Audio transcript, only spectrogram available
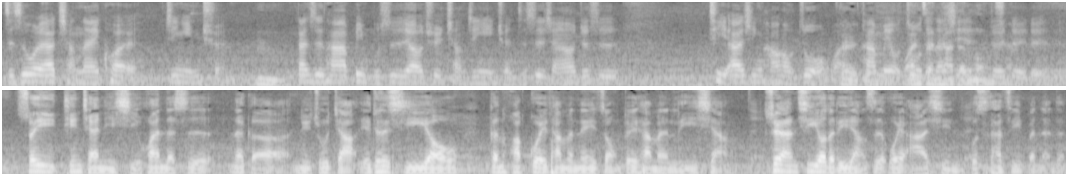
只是为了要抢那一块经营权。嗯，但是他并不是要去抢经营权，只是想要就是替阿信好好做完他没有做的那些。对对对对。所以听起来你喜欢的是那个女主角，也就是 CEO 跟花贵他们那一种对他们理想。虽然 CEO 的理想是为阿信，不是他自己本人的，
